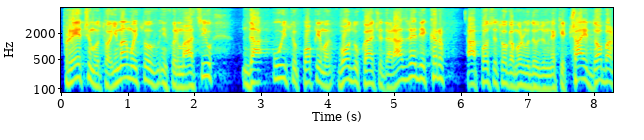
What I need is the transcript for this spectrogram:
sprečimo to. Imamo i tu informaciju da ujutru popijemo vodu koja će da razredi krv, a posle toga možemo da uzmemo neki čaj, dobar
